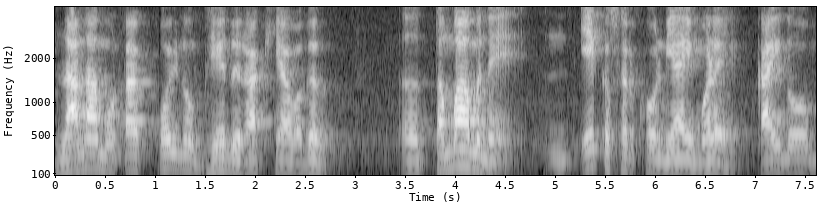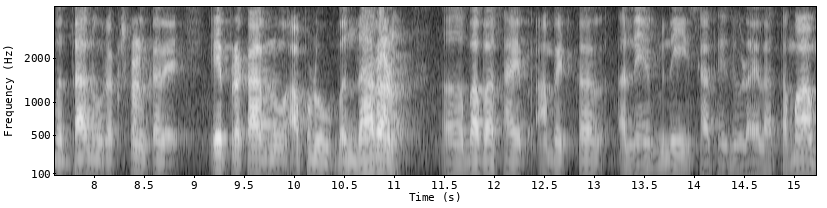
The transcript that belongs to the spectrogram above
નાના મોટા કોઈનો ભેદ રાખ્યા વગર તમામને એક સરખો ન્યાય મળે, કાયદો બધાનું રક્ષણ કરે, એ પ્રકારનું આપણું બંધારણ બાબા સાહેબ આંબેડકર અને એમની સાથે જોડાયેલા તમામ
